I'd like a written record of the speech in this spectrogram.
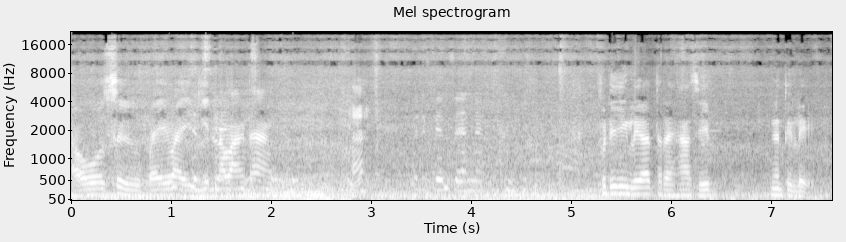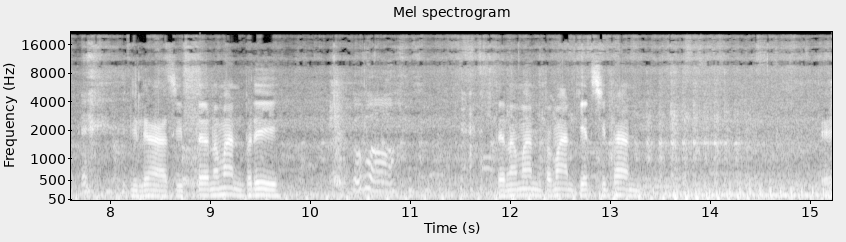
เอาสื่อไปไว้กินระหว่างทาง ฮะไม่ได้เป็นเส้นเลยพอดียิงเรือเท่าไรห้าสิบเงินถึงเหลยิงเรือห้าสิบเติมน้ำมันพอดีก็พอเติมน้ำมันประมาณเจ็ดสิบพัน เอ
